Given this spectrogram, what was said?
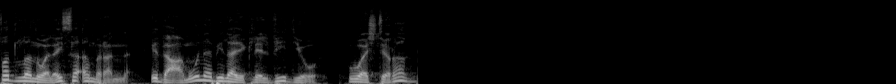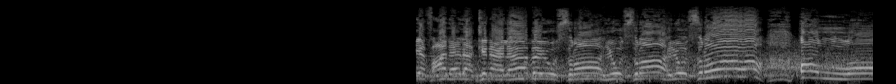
فضلا وليس أمرا. إدعمونا بلايك للفيديو واشتراك يفعلها لكن علامة يسراه يسراه يسراه الله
